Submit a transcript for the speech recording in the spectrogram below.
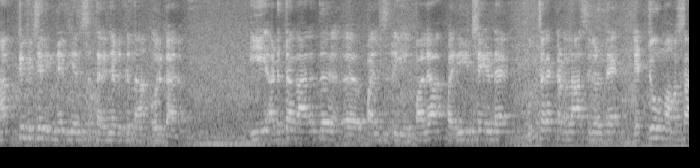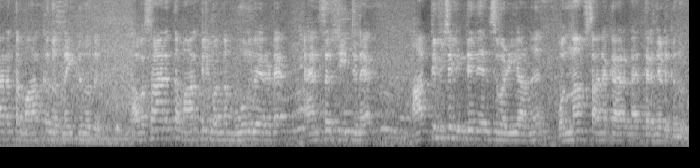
ആർട്ടിഫിഷ്യൽ ഇന്റലിജൻസ് തിരഞ്ഞെടുക്കുന്ന ഒരു കാലം. ഈ അടുത്ത കാലത്ത് പല പരീക്ഷയുടെ ഉത്തരക്കടലാസുകളുടെ ഏറ്റവും അവസാനത്തെ മാർക്ക് നിർണയിക്കുന്നത് അവസാനത്തെ മാർക്കിൽ വന്ന മൂന്ന് പേരുടെ ആൻസർ ഷീറ്റിനെ ആർട്ടിഫിഷ്യൽ ഇന്റലിജൻസ് വഴിയാണ് ഒന്നാം സ്ഥാനക്കാരനെ തിരഞ്ഞെടുക്കുന്നത്.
